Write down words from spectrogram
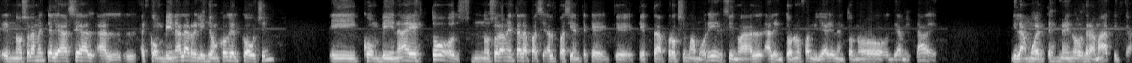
eh, no solamente le hace al, al, combina la religión con el coaching, y combina esto no solamente al paciente que, está próximo a morir, sino al, al entorno familiar y el entorno de amistades y la muerte es menos dramática.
